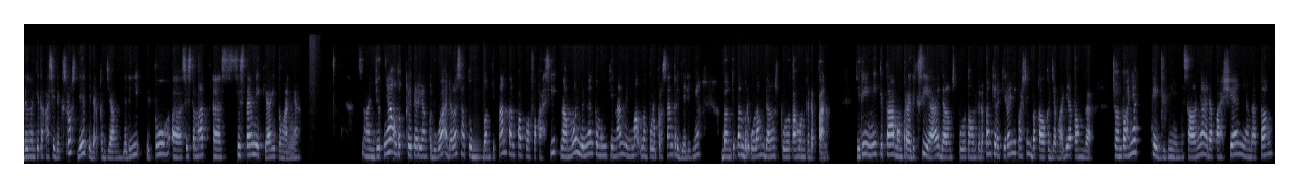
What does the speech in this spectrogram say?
dengan kita kasih dextrose dia tidak kejang. Jadi itu uh, sistemat uh, sistemik ya hitungannya. Selanjutnya untuk kriteria yang kedua adalah satu bangkitan tanpa provokasi, namun dengan kemungkinan minimal 60% terjadinya bangkitan berulang dalam 10 tahun ke depan. Jadi ini kita memprediksi ya dalam 10 tahun ke depan kira-kira ini pasien bakal kejang lagi atau enggak. Contohnya kayak gini, misalnya ada pasien yang datang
